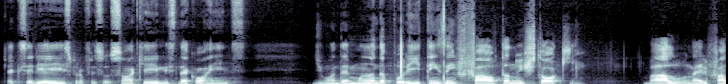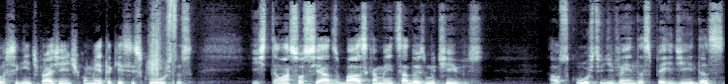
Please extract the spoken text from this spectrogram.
O que é que seria isso, professor? São aqueles decorrentes de uma demanda por itens em falta no estoque. Balo, né, ele fala o seguinte para a gente: comenta que esses custos estão associados basicamente a dois motivos: aos custos de vendas perdidas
